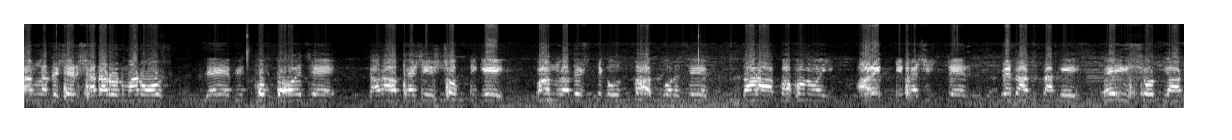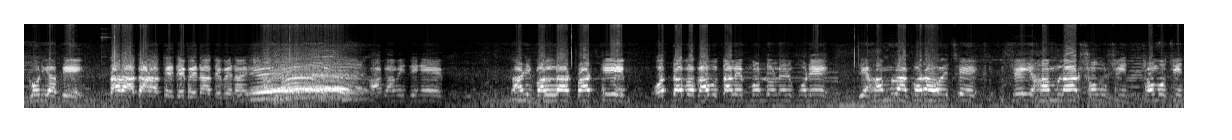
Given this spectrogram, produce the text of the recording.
বাংলাদেশের সাধারণ মানুষ যে বিক্ষুব্ধ হয়েছে যারা ফ্যাসিস্ট শক্তিকে বাংলাদেশ থেকে উৎখাত করেছে, তারা কখনোই আরেকটি ফ্যাসিস্টের প্রেতাত্মাকে এই ঈশ্বরী আটঘরিয়াতে তারা দাঁড়াতে দেবে না দেবে না আগামী দিনে দাঁড়িপাল্লার প্রার্থী অধ্যাপক আবু তালেব মন্ডলের উপরে যে হামলা করা হয়েছে, সেই হামলার সমুচিত সমুচিত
